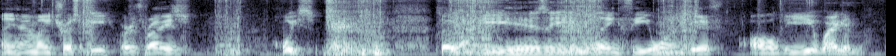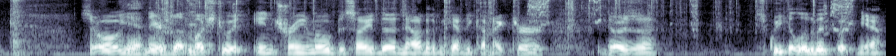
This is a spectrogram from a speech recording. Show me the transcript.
I have my trusty Earthrise hoist. so yeah, he is a lengthy one with all the wagon. So yeah, there's not much to it in train mode beside the now that we have the connector. It does uh, squeak a little bit, but yeah.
